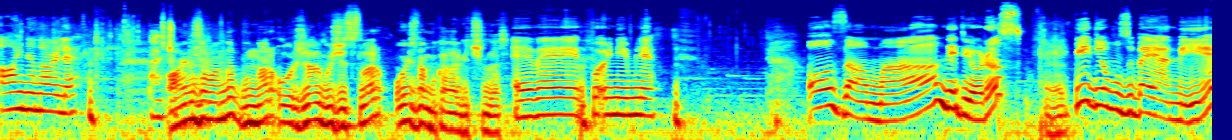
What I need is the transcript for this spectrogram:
Aynen öyle. Ben çok Aynı zamanda bunlar orijinal Gujitsu'lar. O yüzden bu kadar güçlüler. Evet, bu önemli. O zaman ne diyoruz? Evet. Videomuzu beğenmeyi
